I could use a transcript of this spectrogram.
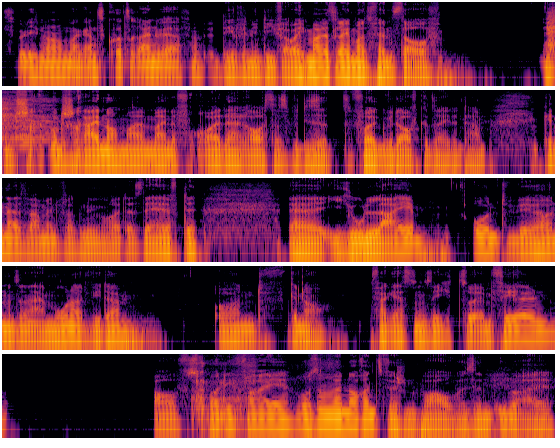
Das will ich noch mal ganz kurz reinwerfen. Definitiv. Aber ich mache jetzt gleich mal das Fenster auf. Und, sch und schreie nochmal meine Freude heraus, dass wir diese Folge wieder aufgezeichnet haben. Kinder, es war mein Vergnügen. Heute ist der 11. Äh, Juli und wir hören uns in einem Monat wieder. Und genau, vergessen Sie sich zu empfehlen auf Spotify. Wo sind wir noch inzwischen? Wow, wir sind überall.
